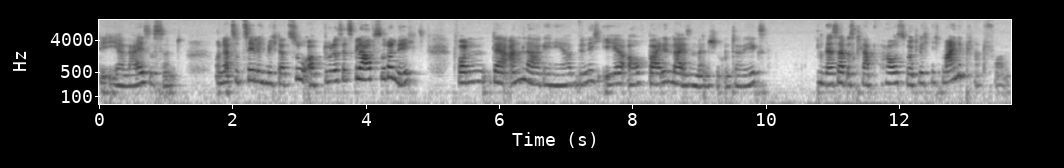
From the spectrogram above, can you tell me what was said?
die eher leise sind. Und dazu zähle ich mich dazu, ob du das jetzt glaubst oder nicht. Von der Anlage her bin ich eher auch bei den leisen Menschen unterwegs. Und deshalb ist Clubhouse wirklich nicht meine Plattform,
